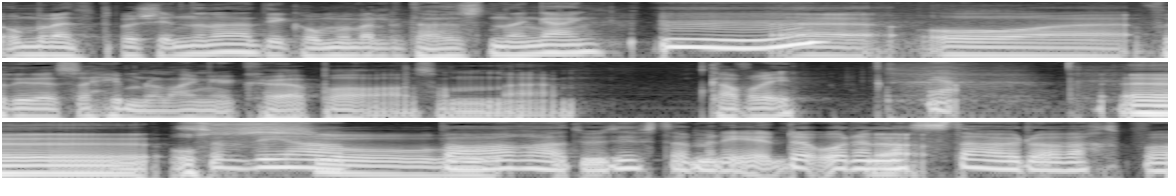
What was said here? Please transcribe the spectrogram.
Og vi venter på skinnene. De kommer vel til høsten en gang. Mm. Eh, og eh, fordi det er så himla lang kø på sånn eh, kaveri. Ja. Eh, Så vi har bare hatt utgifter med de. Det, og det Ja. meste har jo da vært på,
